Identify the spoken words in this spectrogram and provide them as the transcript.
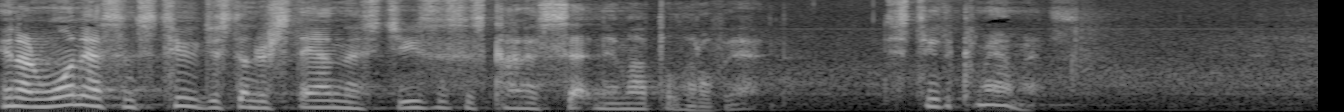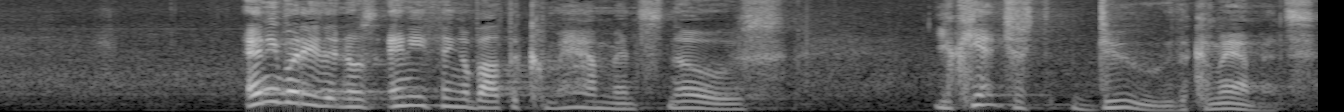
And on one essence, too, just understand this Jesus is kind of setting him up a little bit. Just do the commandments. Anybody that knows anything about the commandments knows you can't just do the commandments.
